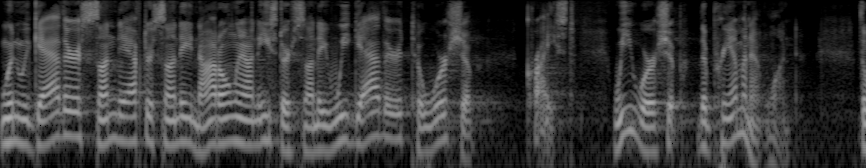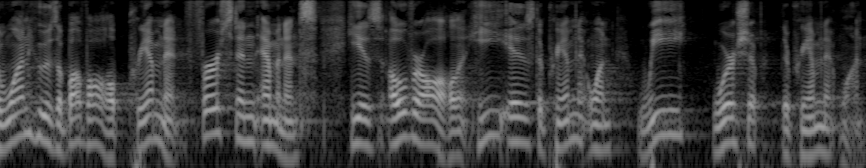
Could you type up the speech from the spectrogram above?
When we gather Sunday after Sunday, not only on Easter Sunday, we gather to worship Christ. We worship the preeminent one the one who is above all, preeminent, first in eminence. He is over all. He is the preeminent one. We worship the preeminent one.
